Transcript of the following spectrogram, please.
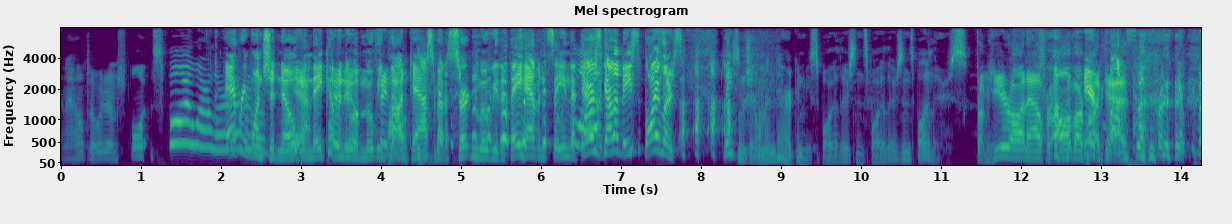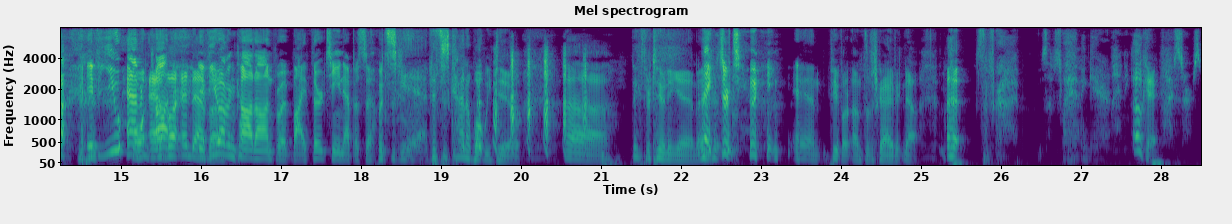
and I hope that we didn't spoil spoiler alert. Everyone should know Yeah, when they come into do. a movie They podcast about a certain movie that they haven't seen that there's gonna be spoilers. Ladies and gentlemen, there are gonna be spoilers and spoilers and spoilers. From here on out for all of our Here on podcasts. if you haven't caught, if you haven't caught on for by 13 episodes, yeah, this is kind of what we do. Uh, thanks for tuning in. thanks for tuning in. and people are unsubscribing. No, uh, subscribe. Subscribe. Landing gear. Okay, Five stars.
